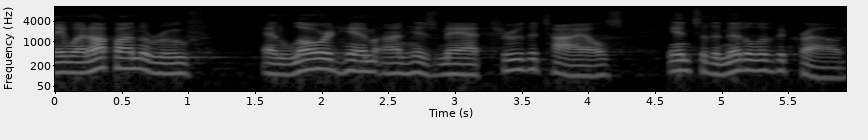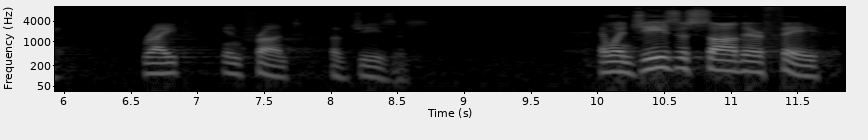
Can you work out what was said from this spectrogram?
they went up on the roof and lowered him on his mat through the tiles into the middle of the crowd, right in front of Jesus. And when Jesus saw their faith,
